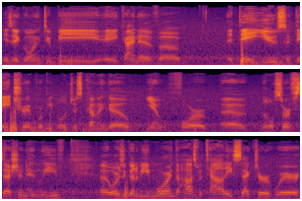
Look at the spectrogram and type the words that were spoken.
Is it going to be a kind of uh, a day use, a day trip where people just come and go, you know, for a little surf session and leave? Uh, or is it going to be more in the hospitality sector where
